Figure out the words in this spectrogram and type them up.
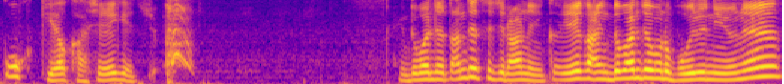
꼭 기억하셔야겠죠. 앵두반점 딴 데 쓰질 않으니까 얘가 앵두반점으로 보이는 이유는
